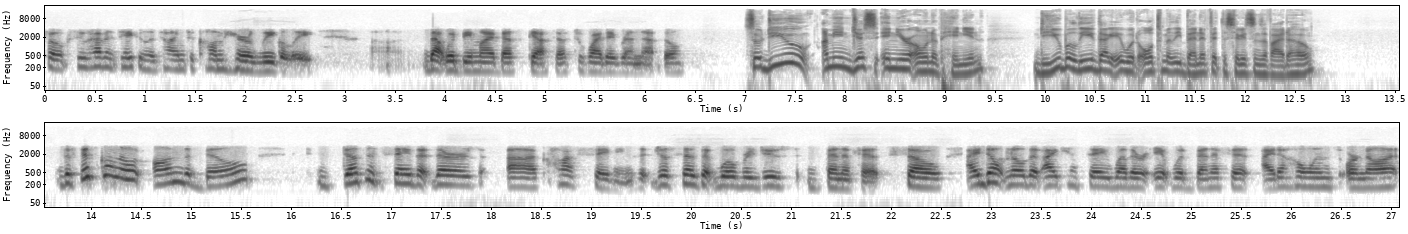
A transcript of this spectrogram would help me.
folks who haven't taken the time to come here legally. Uh, that would be my best guess as to why they ran that bill. So, do you, I mean, just in your own opinion, do you believe that it would ultimately benefit the citizens of Idaho? The fiscal note on the bill doesn't say that there's uh, cost savings. It just says it will reduce benefits. So I don't know that I can say whether it would benefit Idahoans or not.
